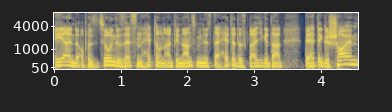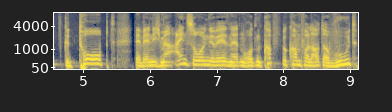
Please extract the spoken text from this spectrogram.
er in der Opposition gesessen hätte und ein Finanzminister hätte das Gleiche getan. Der hätte geschäumt, getobt, der wäre nicht mehr einzuholen gewesen, der hätte einen roten Kopf bekommen vor lauter Wut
